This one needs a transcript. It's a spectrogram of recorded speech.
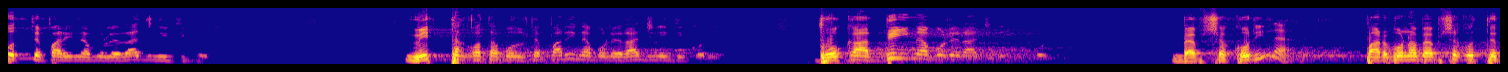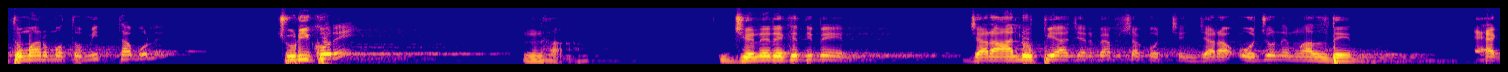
করতে পারি না বলে রাজনীতি করি। মিথ্যা কথা বলতে পারি না বলে রাজনীতি করি। ধোকা দিই না বলে রাজনীতি করি। ব্যবসা করি না, পারব না ব্যবসা করতে তোমার মতো মিথ্যা বলে, চুরি করে না। জেনে রেখে দিবেন, যারা আলু পেঁয়াজের ব্যবসা করছেন, যারা ওজনে মাল দেন, এক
